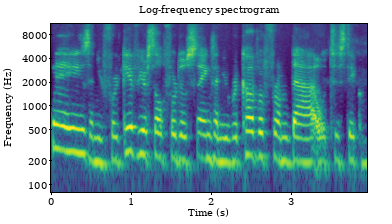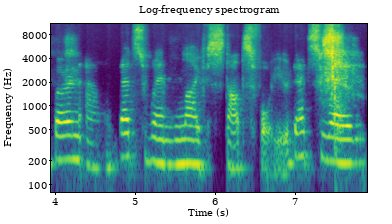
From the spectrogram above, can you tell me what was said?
phase and you forgive yourself for those things and you recover from that autistic burnout, that's when life starts for you. That's when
